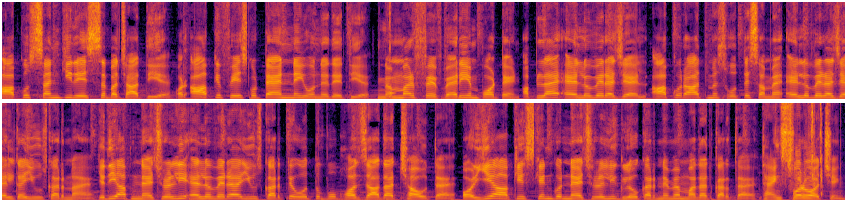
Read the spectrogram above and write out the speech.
आपको सन की रेस से बचाती है और आपके फेस को टैन नहीं होने देती है। Number fifth very important apply aloe vera gel आपको रात में सोते समय एलोवेरा जेल का यूज़ करना है। यदि आप नेचुरली एलोवेरा यूज़ करते हो तो वो बहुत ज़्यादा अच्छा होता है और ये आपकी स्किन को नेचुरली ग्लो करने में मदद करता है। थैंक्स फॉर वॉचिंग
